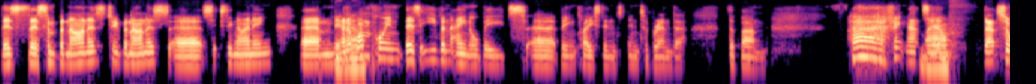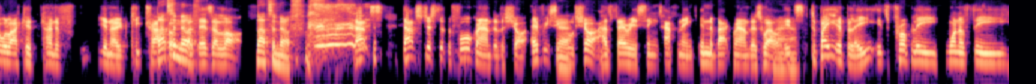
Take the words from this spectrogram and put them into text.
There's there's some bananas, two bananas, uh, 69ing. Um, and at one point, there's even anal beads uh, being placed in, into Brenda, the bun. Ah, I think that's Wow. it. That's all I could kind of, you know, keep track That's of. but enough. there's a lot That's enough. that's that's just at the foreground of the shot. Every single shot has various things happening in the background as well. Wow. It's debatably, it's probably one of the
